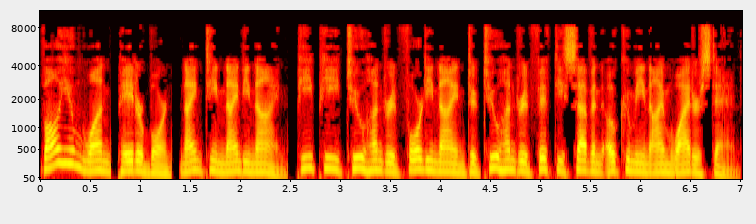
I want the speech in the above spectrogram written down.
Volume 1 Paderborn, 1999, pp 249–257 Ökumene im Widerstand.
